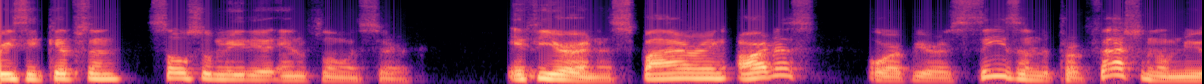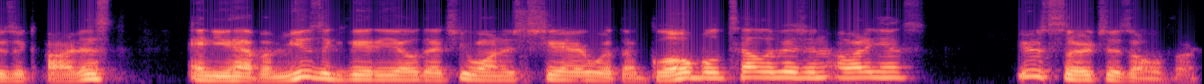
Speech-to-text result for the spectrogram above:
Breezy Gipson, social media influencer. If you're an aspiring artist, or if you're a seasoned professional music artist and you have a music video that you want to share with a global television audience, your search is over.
